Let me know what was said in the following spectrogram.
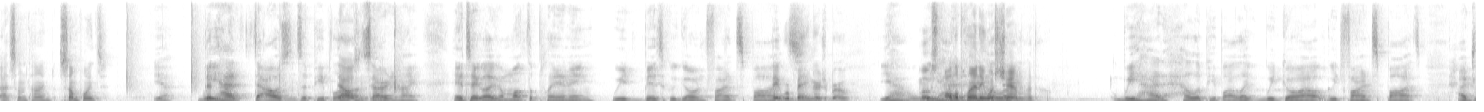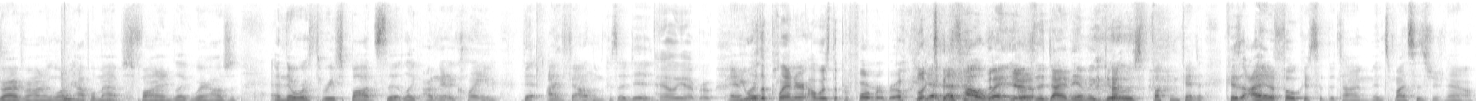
at some time, some points. Yeah, we had thousands of people out on Thousands, yeah. Saturday night. It'd take like a month of planning. We'd basically go and find spots. They were bangers, bro. Yeah, Most all the planning was Chandler though. We had hella people out. Like we'd go out, we'd find spots. I'd drive around and go on Apple Maps, find like warehouses, and there were three spots that like I'm gonna claim that I found them because I did. Hell yeah, bro. And, you were the planner. I was the performer, bro. Like, yeah, that's how it went. It Yeah. was a dynamic duo. It was fucking fantastic. Because I had a Focus at the time. It's my sister's now,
